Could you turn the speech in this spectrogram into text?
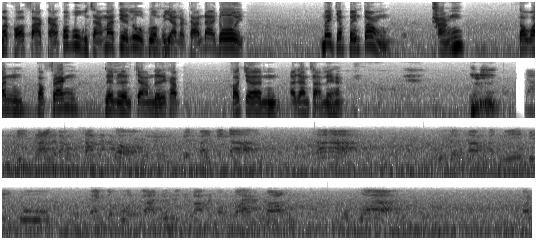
มาขอฝากขังเพราะพวกคุณสามารถที่จะรวบรวมพยานหลักฐานได้โดย ไม่จำเป็นต้องขังตะวันกับแฟรงค์ในเรือนจำเลยครับ ขอเชิญอาจารย์สารเลยฮะ จะมีใครบังคับก็เป็นไปไม่ได้ ถ้าคุณจะทำอันนี้ มีอยู่ในกระบวนการยุติธรรมของบ้านเราผมว่ามัน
